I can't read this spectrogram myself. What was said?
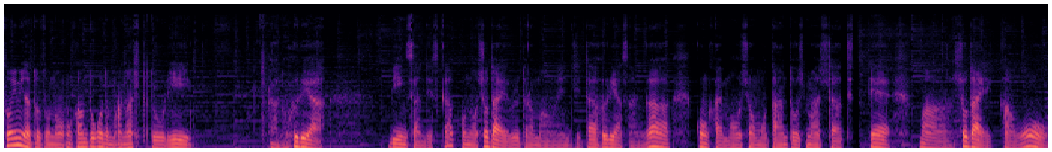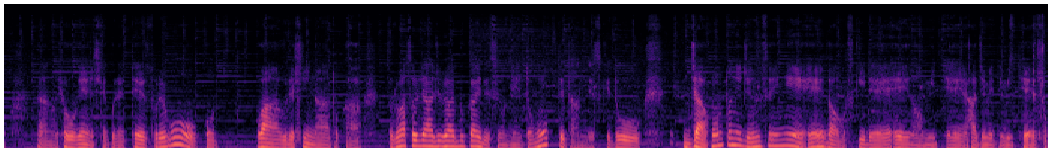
そういう意味だと、その他のとこでも話した通り、あの、古谷ビーンさんですか？この初代ウルトラマンを演じた古谷さんが、今回モーションも担当しましたって言って、まあ、初代感をあの表現してくれて、それを、こう、は嬉しいなとか、それはそれで味わい深いですよねと思ってたんですけど、じゃあ本当に純粋に映画を好きで映画を見て、初めて見て、初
